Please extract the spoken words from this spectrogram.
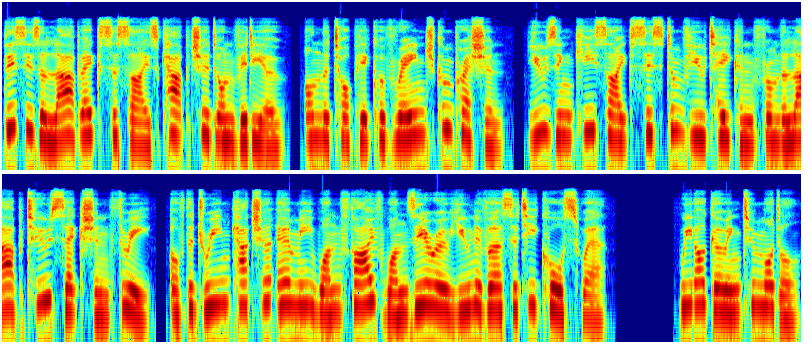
This is a lab exercise captured on video, on the topic of range compression, using Keysight SystemVue taken from the Lab 2 Section 3 of the Dreamcatcher ME1510 University courseware. We are going to model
